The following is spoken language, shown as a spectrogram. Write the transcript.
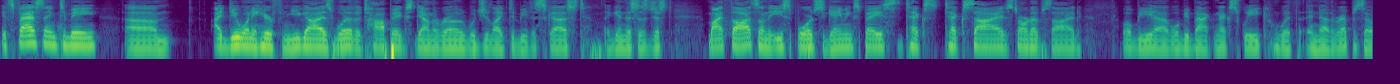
it's fascinating to me. Um, I do want to hear from you guys. What other topics down the road would you like to be discussed? Again, this is just my thoughts on the esports, the gaming space, the tech tech side, startup side. We'll be uh, we'll be back next week with another episode.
